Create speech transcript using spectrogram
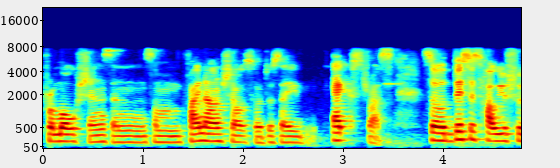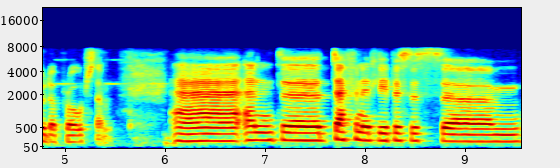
promotions and some financial so to say extras. So this is how you should approach them. Uh, and uh, definitely this is um,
